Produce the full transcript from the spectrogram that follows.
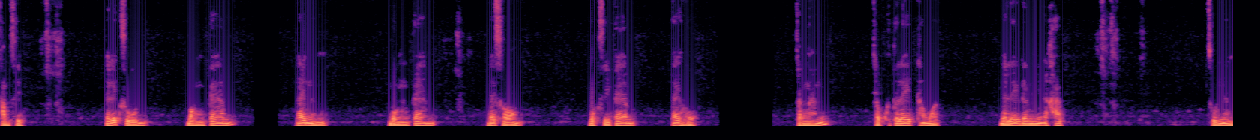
สามสิบและเลขศูนย์บวกหนึ่งแต้ม ได้หนึ่งบวกหนึ่งแต้ม ได้สองบวกสี่แต้ม ได้หกจากนั้นจับคูตัวเลขทั้งหมดในเลขดังนี้นะครับศูนย์หนึ่ง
